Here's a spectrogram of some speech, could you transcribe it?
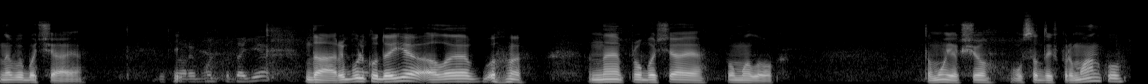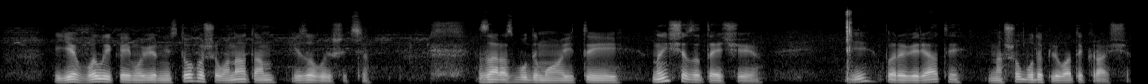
не вибачає. Десь на рибульку дає. Да, рибульку дає, але не пробачає помилок. Тому, якщо усадив приманку, є велика ймовірність того, що вона там і залишиться. Зараз будемо йти нижче за течією і перевіряти, на що буде клювати краще.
